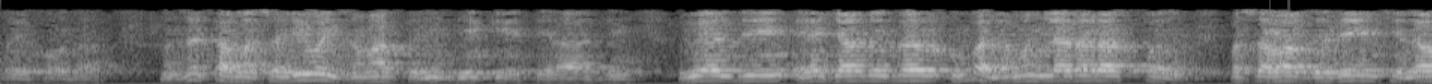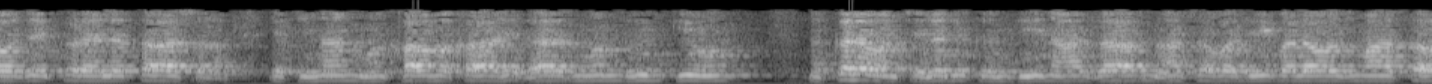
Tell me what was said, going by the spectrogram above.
پي خدا نو ځکه مسری وای زما په دې کې اعتراض دی. ویل دی اے جادوګر او بل من لره راخپل په سبب د دې چې لوځ کړل تاسو یقینا من خامخا هدایت مندون کیو نکلوان چلد کن دین عذاب ناسب دی بلا وزماتا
